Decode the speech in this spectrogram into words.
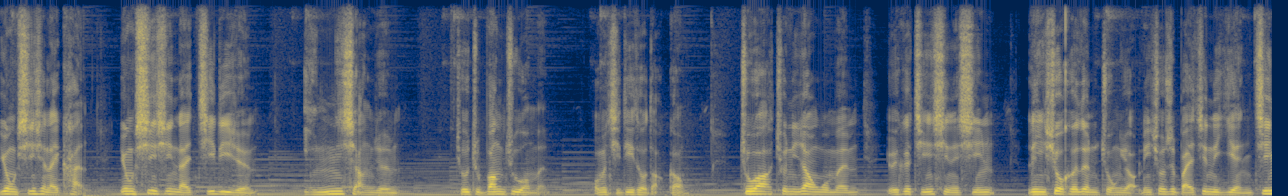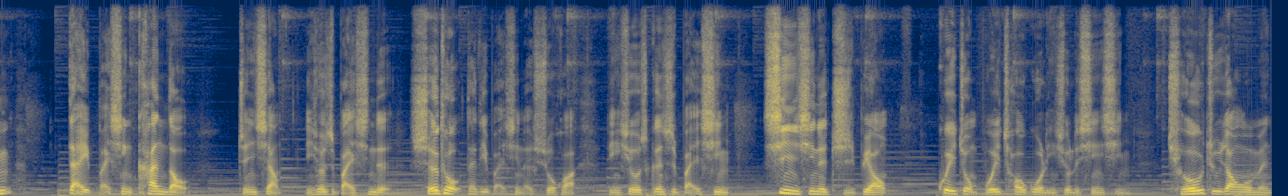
用信心来看，用信心来激励人，影响人。求主帮助我们，我们一起低头祷告。主啊，求你让我们有一颗警醒的心。领袖何等的重要！领袖是百姓的眼睛，带百姓看到真相；领袖是百姓的舌头，代替百姓来说话；领袖更是百姓信心的指标。贵重不会超过领袖的信心。求主让我们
